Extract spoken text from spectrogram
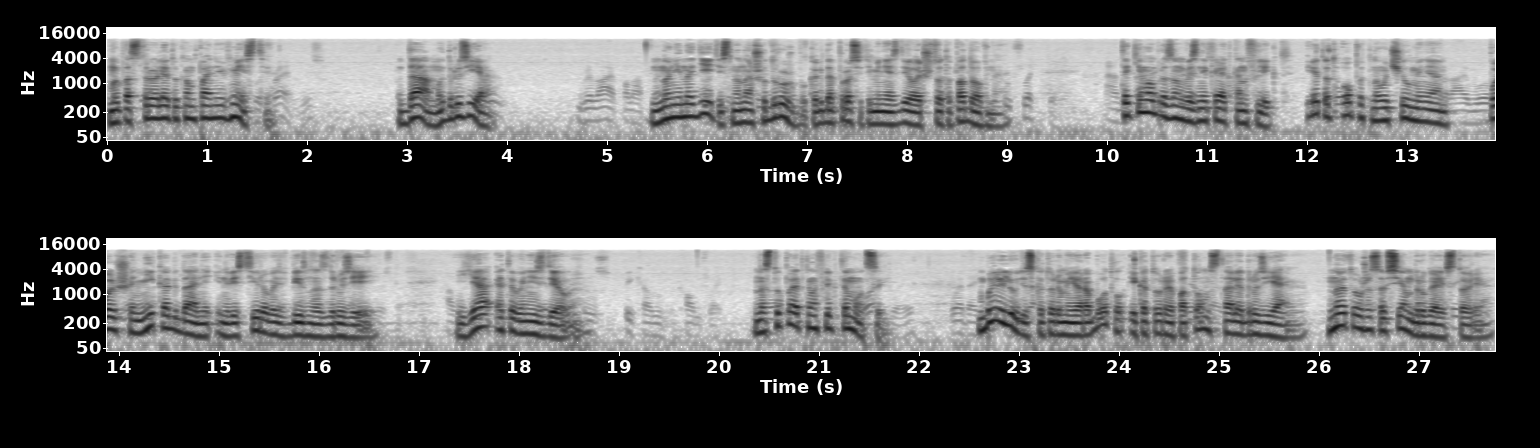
Мы построили эту компанию вместе. Да, мы друзья. Но не надейтесь на нашу дружбу, когда просите меня сделать что-то подобное. Таким образом возникает конфликт. И этот опыт научил меня больше никогда не инвестировать в бизнес друзей. Я этого не сделаю. Наступает конфликт эмоций. Были люди, с которыми я работал и которые потом стали друзьями. Но это уже совсем другая история.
